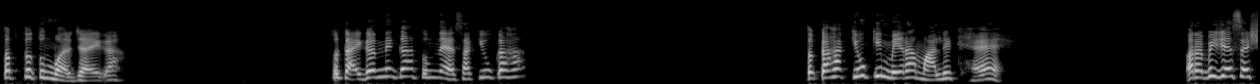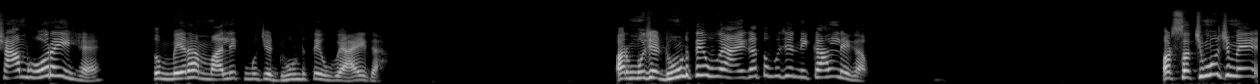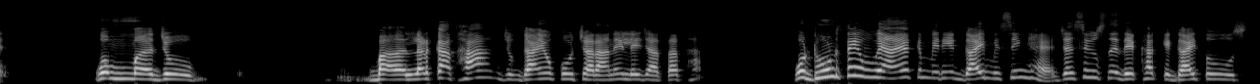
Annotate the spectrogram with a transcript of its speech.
तब तो तुम मर जाएगा। तो टाइगर ने कहा, तुमने ऐसा क्यों कहा? तो कहा, क्योंकि मेरा मालिक है और अभी जैसे शाम हो रही है तो मेरा मालिक मुझे ढूंढते हुए आएगा। और मुझे ढूंढते हुए आएगा तो मुझे निकाल लेगा और सचमुच में वो जो लड़का था, जो गायों को चराने ले जाता था, वो ढूंढते हुए आया कि मेरी एक गाय मिसिंग है। जैसे उसने देखा कि गाय तो उस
